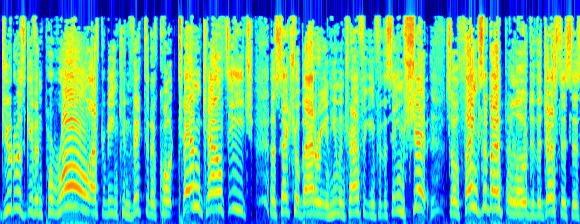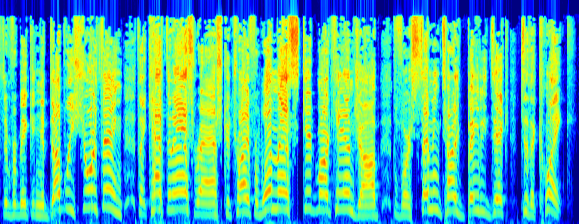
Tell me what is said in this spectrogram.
dude was given parole after being convicted of, quote, 10 counts each of sexual battery and human trafficking for the same shit. So thanks a diaper load to the justice system for making a doubly sure thing that Captain Ass Rash could try for one last skid mark hand job before sending Ty Baby Dick to the clink.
